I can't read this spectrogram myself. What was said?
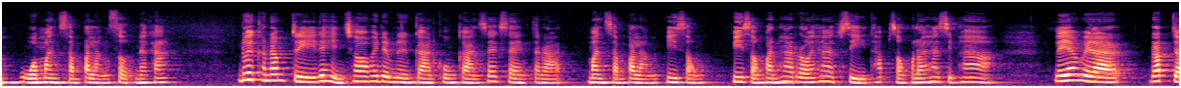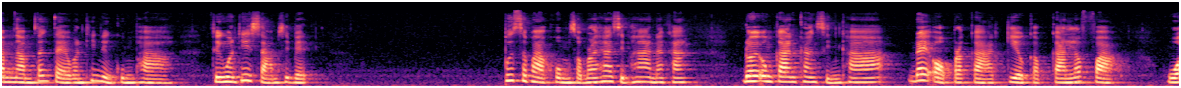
ำหัวมันสำปะหลังสดนะคะ ด้วยคณะมนตรีได้เห็นชอบให้ดำเนินการโครงการแทรกแซงตลาดมันสำปะหลังปี2 ปี 2554ทับ2555 ระยะเวลารับจำนำตั้งแต่วันที่ 1 กุมภาถึงวันที่ 31 พฤษภาคม 2555 นะคะ โดยองค์การคลังสินค้าได้ออกประกาศเกี่ยวกับการรับฝาก หัว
